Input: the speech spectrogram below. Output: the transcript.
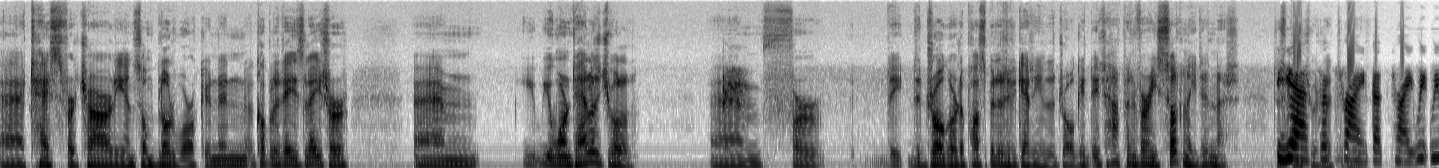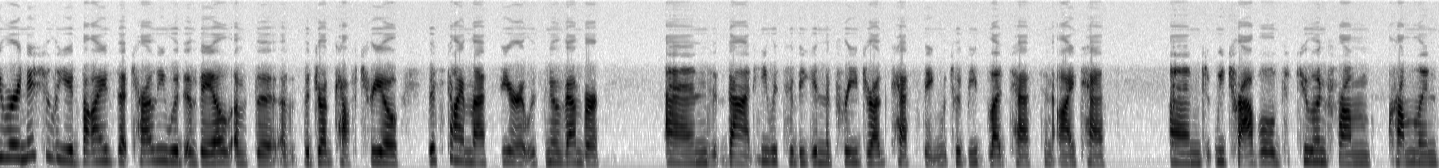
uh, tests for Charlie and some blood work and then a couple of days later um, you, you weren't eligible um, for the, the drug or the possibility of getting the drug. It, it happened very suddenly, didn't it? Yes, that's right. That's right. We, we were initially advised that Charlie would avail of the of the drug calf trio this time last year. It was November, and that he was to begin the pre-drug testing, which would be blood tests and eye tests. And we traveled to and from Crumlin,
